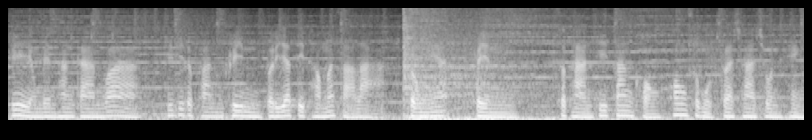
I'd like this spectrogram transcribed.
เรียกอย่างเป็นทางการว่าพิพิธภัณฑ์พรินปริยติธรรมศาลา ตรงเนี้ยเป็นสถานที่ตั้งของห้องสมุดประชาชนแห่ง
